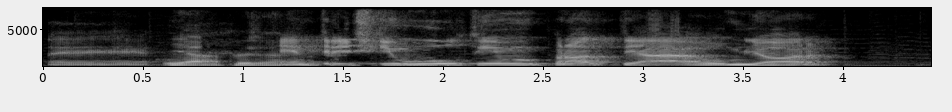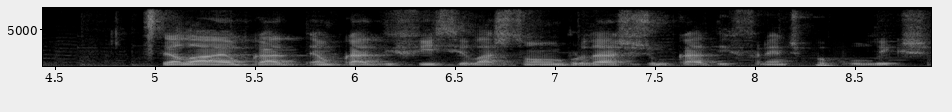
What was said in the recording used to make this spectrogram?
É, Yeah, pois é. entre este e o último, pronto, yeah, o melhor. Sei lá, é um, bocado, é um bocado difícil. Acho que são abordagens um bocado diferentes para públicos.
